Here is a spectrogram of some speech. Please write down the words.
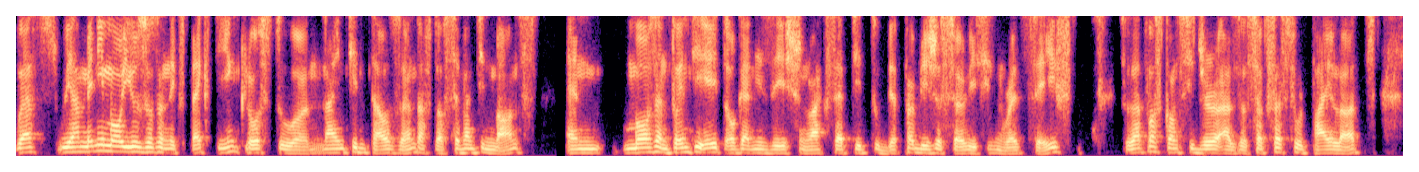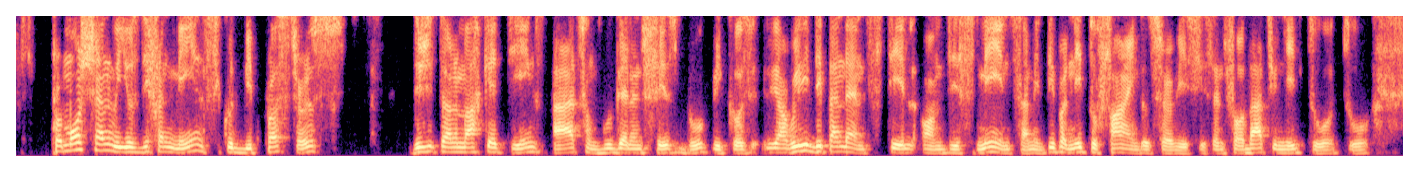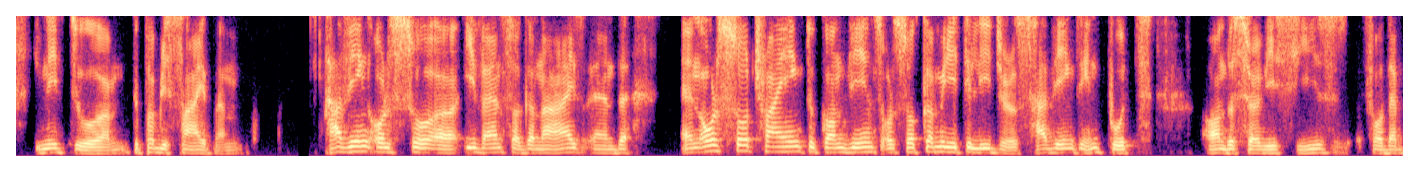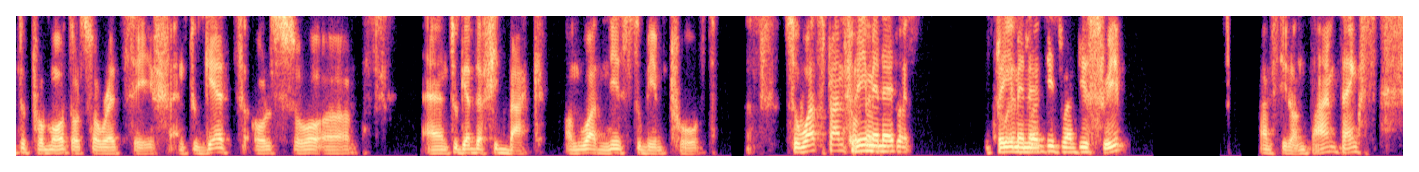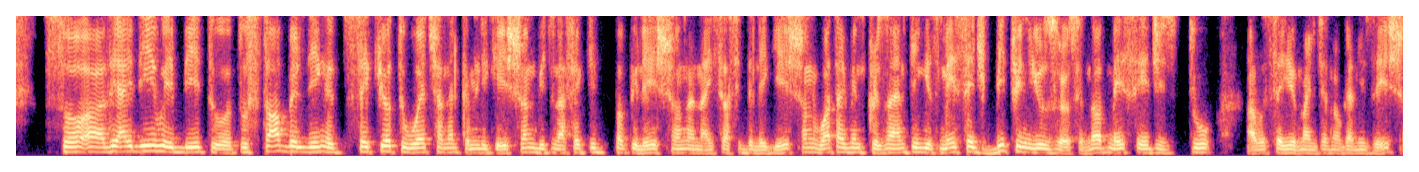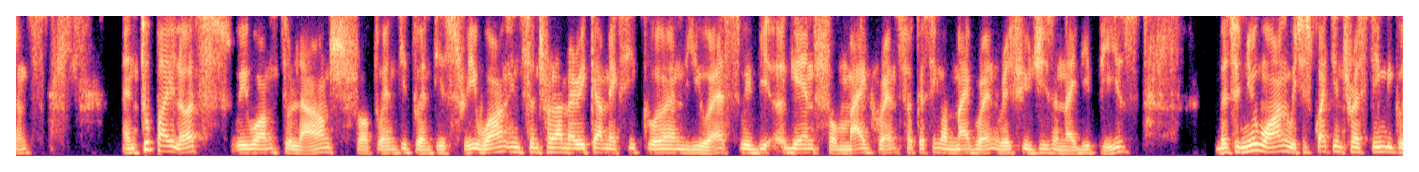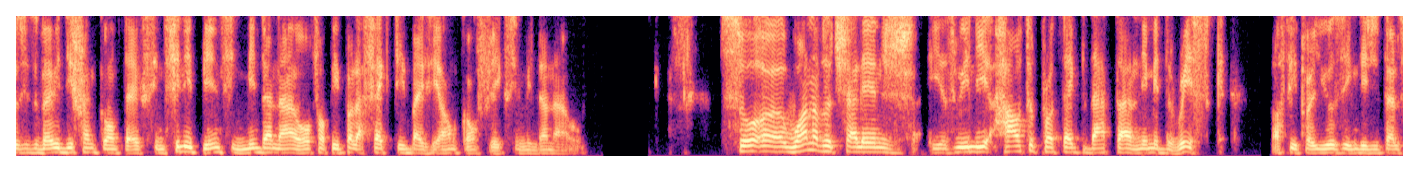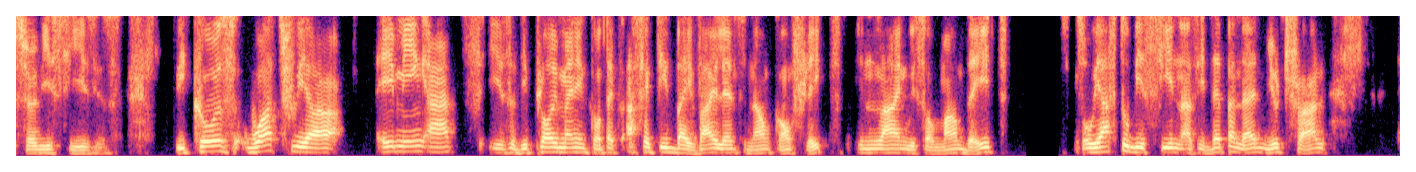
We have many more users than expecting, close to uh, 19,000 after 17 months. And more than 28 organizations were accepted to publish the services in RedSafe. So that was considered as a successful pilot. Promotion, we use different means. It could be posters, digital marketing, ads on Google and Facebook, because we are really dependent still on these means. I mean, people need to find the services, and for that you need to to you need to um, to publicize them. Having also uh, events organized and and also trying to convince also community leaders having the input on the services for them to promote also RedSafe and to get also uh, and to get the feedback on what needs to be improved. So what's planned for three minutes? Three minutes. 2023. I'm still on time. Thanks. So uh, the idea will be to, to start building a secure two-way channel communication between affected population and ICRC delegation. What I've been presenting is message between users and not messages to, I would say, humanitarian organizations. And two pilots we want to launch for 2023. One in Central America, Mexico, and the US will be again for migrants, focusing on migrant refugees and IDPs. But a new one, which is quite interesting because it's a very different context in Philippines, in Mindanao, for people affected by the armed conflicts in Mindanao. So uh, one of the challenge is really how to protect data and limit the risk of people using digital services because what we are aiming at is a deployment in contexts affected by violence and armed conflict in line with our mandate. So we have to be seen as independent, neutral,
